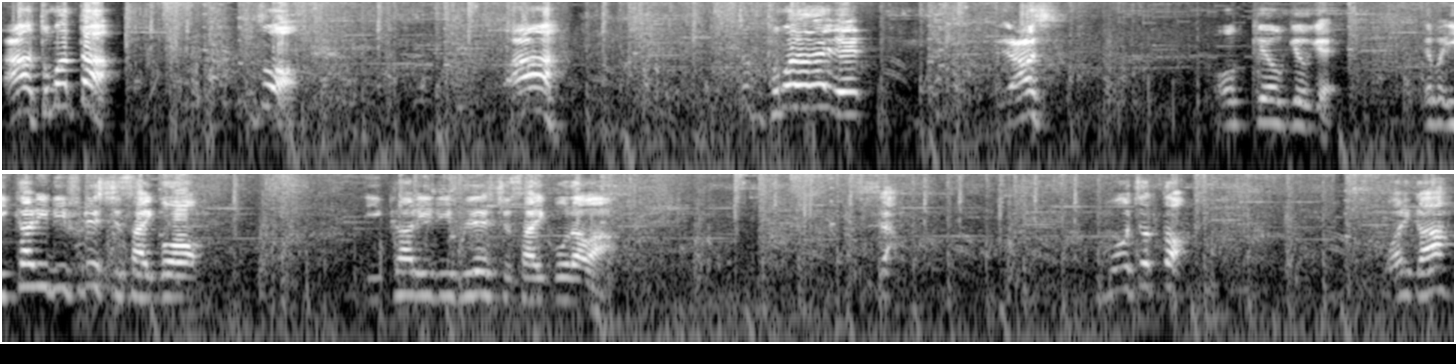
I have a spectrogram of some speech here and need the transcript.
あ止まった。嘘。あ。ちょっと止まらないで。よし。オッケーオッケーオッケー。やっぱ怒りリフレッシュ最高。怒りリフレッシュ最高だわ。じゃもうちょっと。終わりか？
